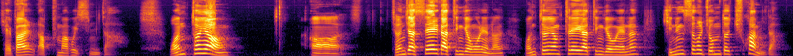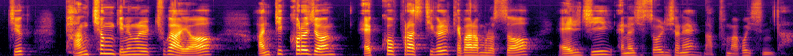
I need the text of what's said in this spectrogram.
개발, 납품하고 있습니다. 원통형 어, 전자 셀 같은 경우에는 원통형 트레이 같은 경우에는 기능성을 좀 더 추가합니다. 즉 방청 기능을 추가하여 안티 커러전 에코 플라스틱을 개발함으로써 LG 에너지 솔루션에 납품하고 있습니다.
